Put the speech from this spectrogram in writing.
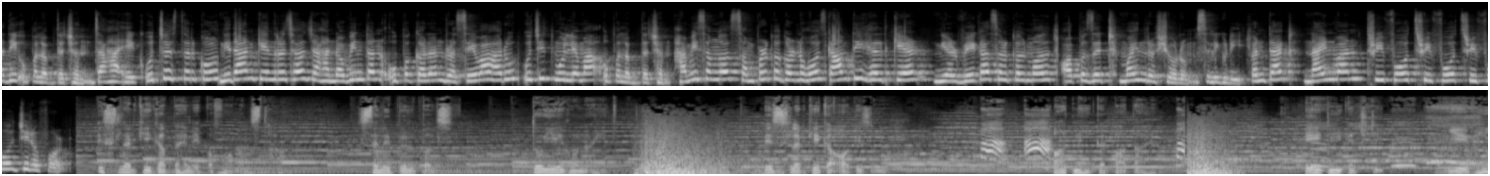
आदि उपलब्ध छन् जहाँ एक उच्च स्तरको निदान केन्द्र छ जहाँ नवीनतम उपकरण र सेवाहरू उचित मूल्यमा उपलब्ध छन्। हामीसँग सम्पर्क गर्नुहोस् Kanti health care near Vega circle mall opposite Mahindra showroom Siliguri. Contact nine one three four three four three four zero four. इस लड़की का पहले परफॉर्मेंस था। Cerebral palsy. तो ये होना ही था। इस लड़के का ऑटिज्म बात नहीं कर पाता है। ADHD ये भी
